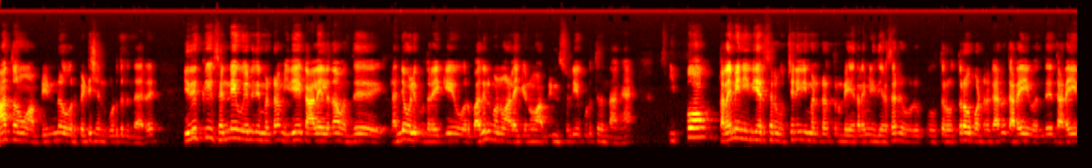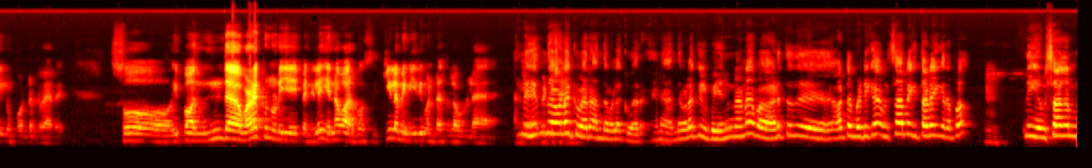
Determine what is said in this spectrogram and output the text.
மாற்றணும் அப்படின்னு ஒரு பெட்டிஷன் கொடுத்துருந்தாரு. இதுக்கு சென்னை உயர்நீதிமன்றம் இதே காலையில் தான் வந்து லஞ்ச ஒழிப்புத்துறைக்கு ஒரு பதில் மனு அழைக்கணும் அப்படின்னு சொல்லி கொடுத்துருந்தாங்க. இப்போ தலைமை நீதியரசர் உச்சநீதிமன்றத்தினுடைய தலைமை நீதியரசர் ஒரு உத்தரவு உத்தரவு போட்டிருக்காரு. தடை வந்து தடைன்னு போட்டிருக்கிறாரு. ஸோ இப்போ இந்த வழக்கினுடைய இப்ப நிலை என்னவா இருக்கும்? கீழமை நீதிமன்றத்துல உள்ள இல்ல இந்த. வழக்கு வேற அந்த வழக்கு வேற. ஏன்னா அந்த வழக்கு இப்ப என்னன்னா இப்ப அடுத்தது ஆட்டோமேட்டிக்கா விசாரணைக்கு தடைங்கிறப்ப ம். நீங்க விசாகன்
